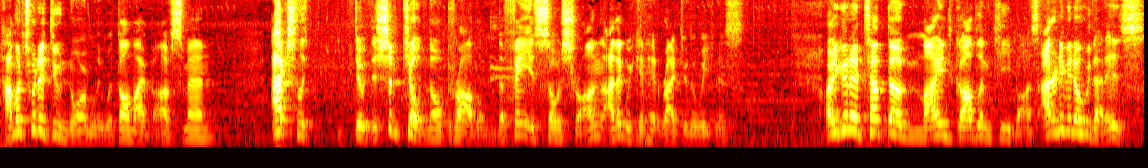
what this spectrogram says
How much would it do normally with all my buffs, man? Actually, dude, this should kill no problem. The feint is so strong. I think we can hit right through the weakness. Are you gonna attempt the Mind Goblin Key boss? I don't even know who that is.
